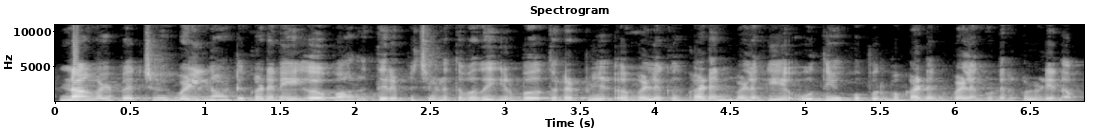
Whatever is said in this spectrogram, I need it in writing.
நாங்கள் பெற்ற வெளிநாட்டு கடனை எவ்வாறு திருப்பிச் செலுத்துவது என்பது தொடர்பில் எங்களுக்கு கடன் வழங்கிய உத்தியோகபூர்வ கடன் வழங்குநர்களுடனும்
